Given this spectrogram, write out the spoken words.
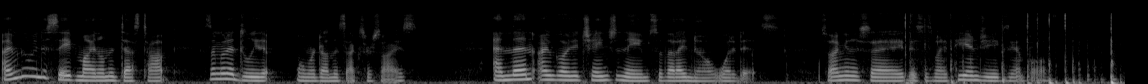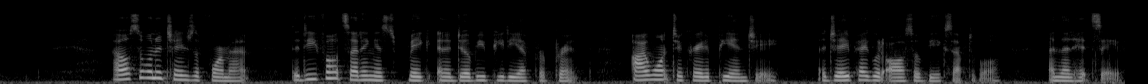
I'm going to save mine on the desktop because I'm going to delete it when we're done this exercise. And then I'm going to change the name so that I know what it is. So I'm going to say this is my PNG example. I also want to change the format. The default setting is to make an Adobe PDF for print. I want to create a PNG. A JPEG would also be acceptable. And then hit save.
